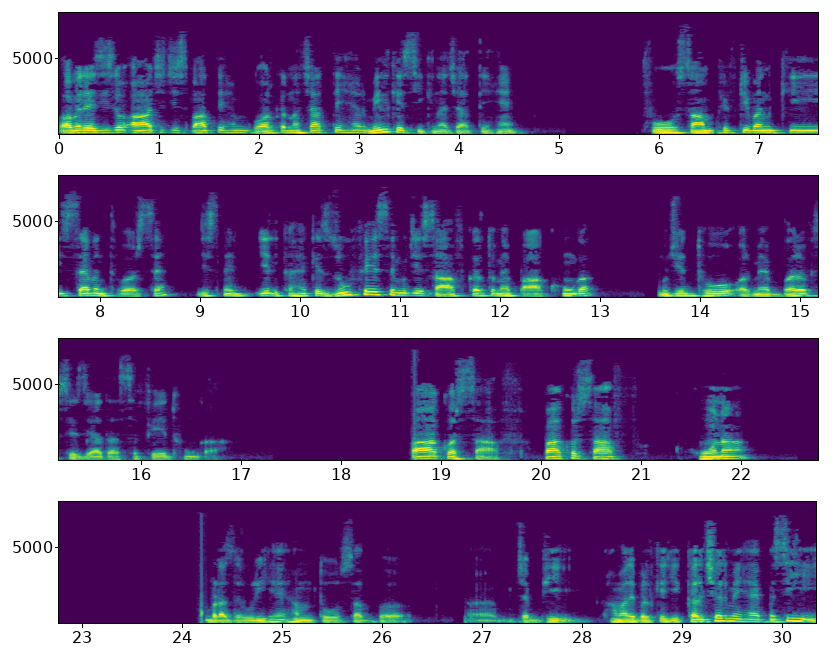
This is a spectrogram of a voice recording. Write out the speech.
और मेरे अजीजों, आज जिस बात पे हम गौर करना चाहते हैं और मिल के सीखना चाहते हैं, वो साम 51 की सेवंथ वर्स है, जिसमें ये लिखा है कि, जूफे से मुझे साफ़ कर तो मैं पाक हूँगा मुझे धो और मैं बर्फ़ से ज़्यादा सफ़ेद हूँगा। पाक और साफ़। पाक और साफ़ होना बड़ा ज़रूरी है। हम तो सब जब भी हमारे, बल्कि ये कल्चर में है, मसीही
